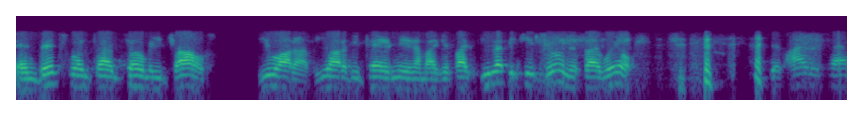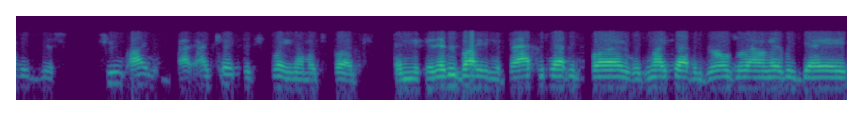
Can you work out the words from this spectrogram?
And Vince one time told me, Charles, you ought to you ought to be paying me. And I'm like, if I you let me keep doing this, I will. Because I was having this too. I, I I can't explain how much fun and, and everybody in the back was having fun. It was nice having girls around every day.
